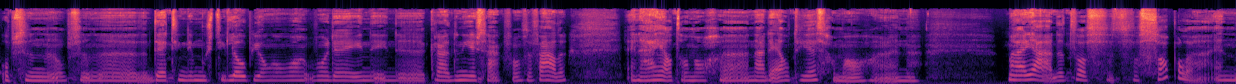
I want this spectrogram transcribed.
op zijn, op zijn uh, dertiende moest hij loopjongen worden in, in de kruidenierszaak van zijn vader. En hij had dan nog uh, naar de LTS gemogen. En, maar ja, dat was, het was sappelen. En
